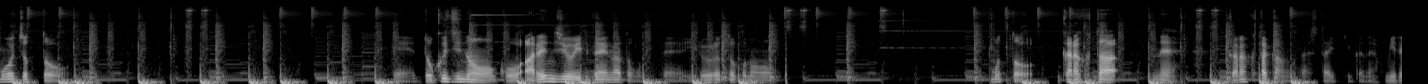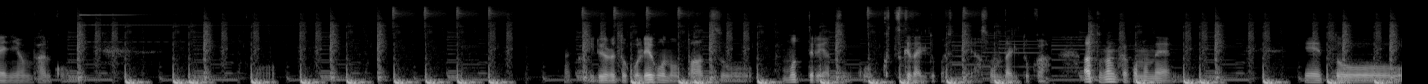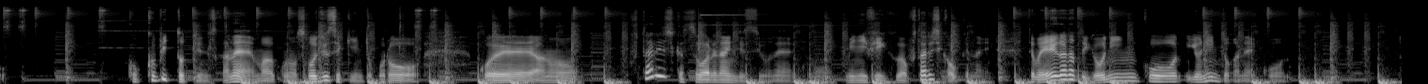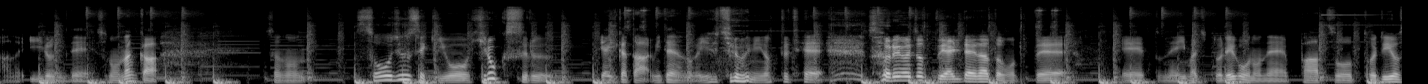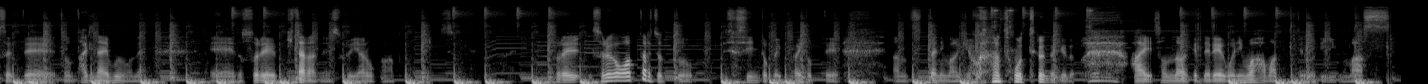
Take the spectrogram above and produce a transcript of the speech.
もうちょっと、え、独自のこうアレンジを入れたいなと思って、いろいろとこの、もっとガラクタ、ね、ガラクタ感を出したいっていうかね、ミレニアム・ファルコン。なんかいろいろとこうレゴのパーツを持ってるやつをこうくっつけたりとかして遊んだりとか、あとなんかこのね、えっ、ー、と、コックピットっていうんですかね、まあこの操縦席のところ、これ、あの、2人しか座れないんですよね。このミニフィグが2人しか置けない。でも映画だと4人、こう、4人とかね、こう、あのいるんで、そのなんか、その、操縦席を広くするやり方みたいなのが YouTube に載ってて、それをちょっとやりたいなと思って、えー、っとね、今ちょっとレゴのね、パーツを取り寄せて、その足りない分をね、えー、っと、それ来たらね、それやろうかなと思ってるんですよね。はい、それ、それが終わったらちょっと真とかいっぱい撮って、あの、ツイッターにもあげようかなと思ってるんだけど、はい、そんなわけでレゴにもハマっております。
